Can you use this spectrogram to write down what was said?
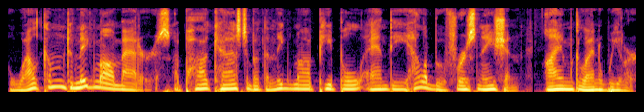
Welcome to Mi'kmaq Matters, a podcast about the Mi'kmaq people and the Qalipu First Nation. I'm Glenn Wheeler.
